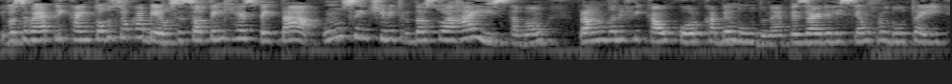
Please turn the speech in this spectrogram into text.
E você vai aplicar em todo o seu cabelo. Você só tem que respeitar um centímetro da sua raiz, tá bom? Pra não danificar o couro cabeludo, né? Apesar dele ser um produto aí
